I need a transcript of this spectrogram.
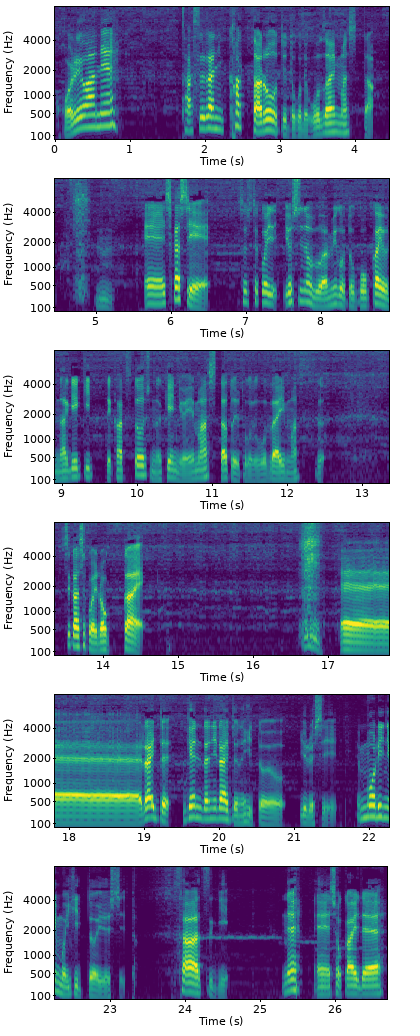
これはね、さすがに勝ったろうというところでございました。うん。えー、しかし、そしてこれ、吉信は見事5回を投げ切って勝ち投手の権利を得ましたというところでございます。しかしこれ6回。えー、ライト、源田にライトのヒットを許し、森にもヒットを許していた。さあ次。ね、えー、初回で、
